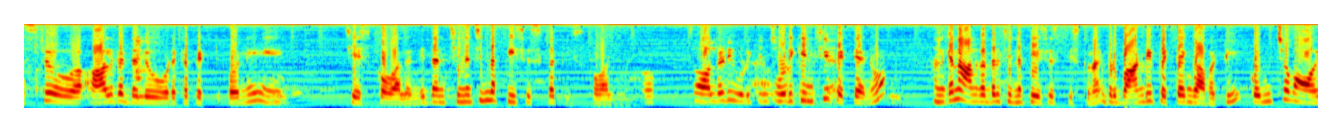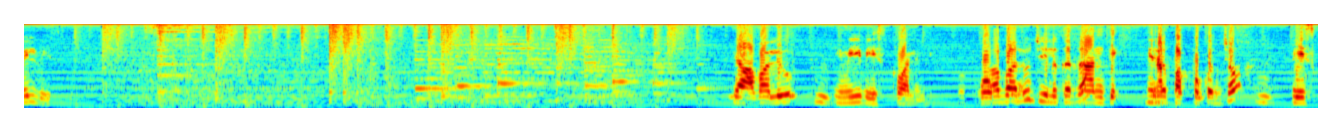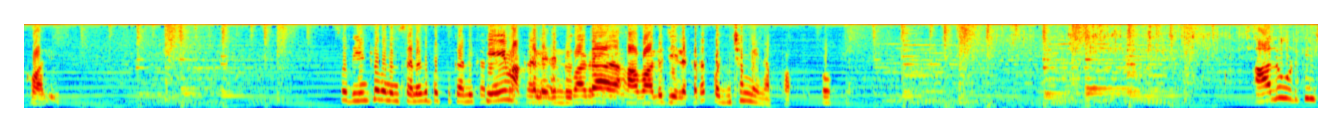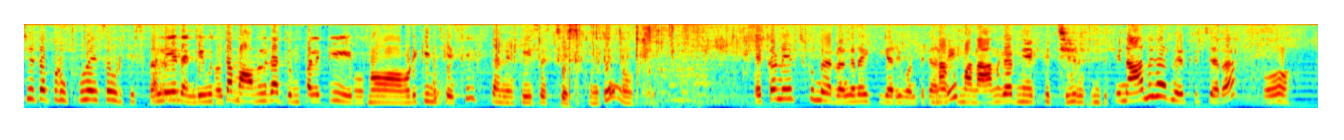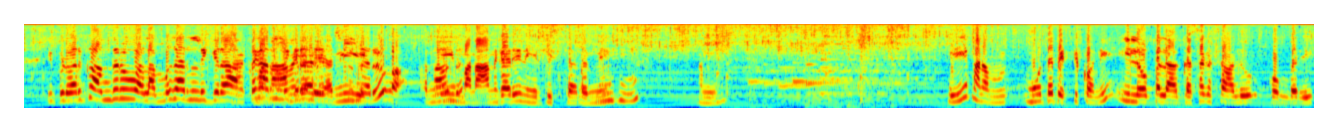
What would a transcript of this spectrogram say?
First ఆలుగడ్డలు ఉడకపెట్టుకొని చేసుకోవాలండి. దాన్ని చిన్న చిన్న పీసెస్గా తీసుకోవాలి మనం. సో ఆల్రెడీ ఉడికించి ఉడికించి పెట్టాను. అందుకని ఆలుగడ్డలు చిన్న పీసెస్ తీసుకున్నాను ఇప్పుడు బాండీ పెట్టాం కాబట్టి కొంచెం ఆయిల్ వేసుకున్నాం ఆవాలు. ఇవి వేసుకోవాలండి. ఆవాలు జీలకర్ర అంతే. మినపప్పు కొంచెం. వేసుకోవాలి. సో దీంట్లో మనం శనగపప్పు కానీ ఏం అక్కర్లేదండి. ఆవాలు జీలకర్ర కొంచెం మినప్పప్పు. ఓకే. ఆలు ఉడికించేటప్పుడు ఉప్పు వేసి ఉడికిస్తారు? లేదండి ఉత్త మామూలుగా దుంపలకి ఉడికించేసి దాన్ని పీసెస్ చేసుకుంటే ఎక్కడ నేర్చుకున్నారు రంగనాయకి గారి వంటకాన్ని? మా నాన్నగారు నేర్పించారండి. మీ నాన్నగారు నేర్పించారా? ఓ ఇప్పటి వరకు అందరూ వాళ్ళ అమ్మగారుల దగ్గర అత్తగారుల దగ్గర నాన్నగారు అన్ని మా నాన్నగారే నేర్పిస్తారు అన్ని మ్మ్. అన్ని. ఇది మనం మూత పెట్టుకొని ఈ లోపల గసగసాలు కొబ్బరి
